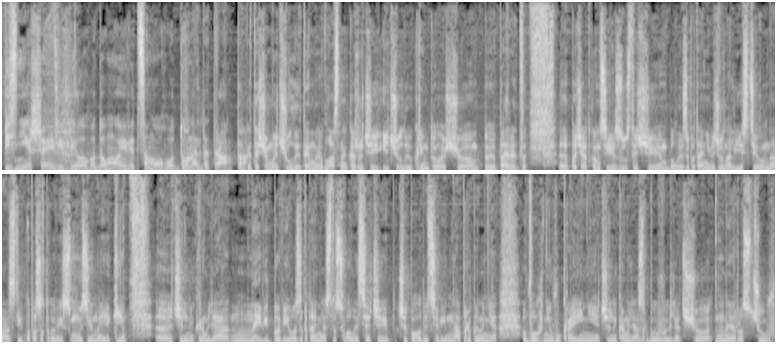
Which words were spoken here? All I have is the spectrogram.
пізніше від Білого Дому і від самого Дональда Трампа. Так, і те, що ми чули, те ми, власне кажучи, і чули, окрім того, що перед е, початком цієї зустрічі були запитання від журналістів на злітно-посадковій смузі, на які е, чільник Кремля не відповів. Запитання стосувалися, чи, чи погодиться він на припинення вогню в Україні. Чільник Кремля зробив вигляд, що не розчув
